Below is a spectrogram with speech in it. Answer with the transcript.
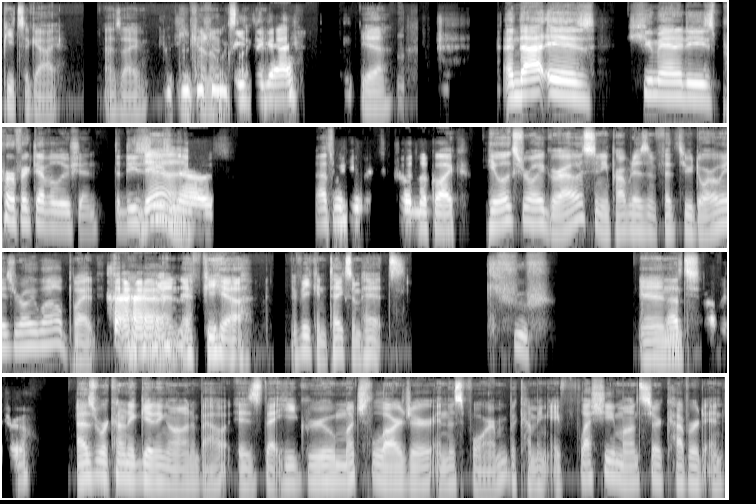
Pizza Guy, as I he kind of looks Pizza like. Guy. Yeah. And that is humanity's perfect evolution. The disease yeah. knows. That's what humans could look like he looks really gross and he probably doesn't fit through doorways really well, but man, if he uh if he can take some hits. And that's probably true. As we're kind of getting on about is that he grew much larger in this form, becoming a fleshy monster covered in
